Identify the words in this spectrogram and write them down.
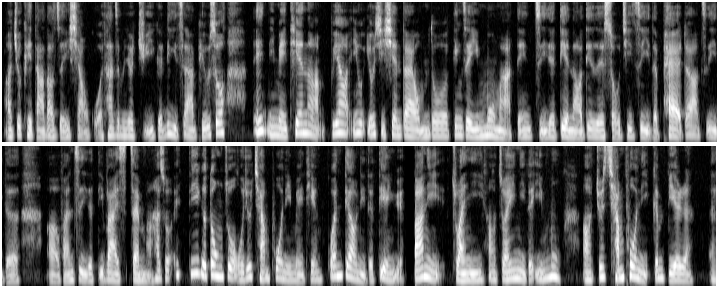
啊，就可以达到这一效果。他。这边就举一个例子啊，比如说，哎，你每天呢不要，因为尤其现代我们都盯着荧幕嘛，盯自己的电脑、盯着手机、自己的 Pad 啊、自己的呃，反正自己的 device 在忙。他说，哎，第一个动作我就强迫你每天关掉你的电源，把你转移啊，转移你的荧幕啊，就是强迫你跟别人。呃，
